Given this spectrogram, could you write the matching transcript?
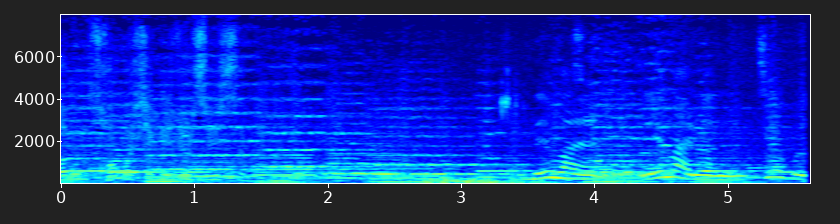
얼음 소고식 해줄 수 있어. 내 말, 내 말은 지어보고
